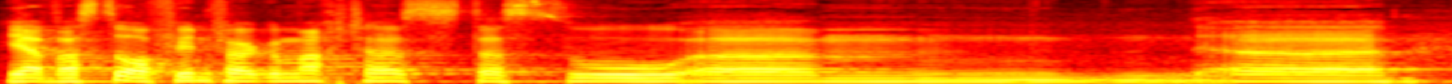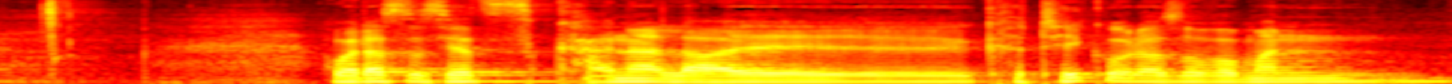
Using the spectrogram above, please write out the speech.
ja, was du auf jeden Fall gemacht hast, dass du ähm, äh, aber das ist jetzt keinerlei Kritik oder so, weil man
